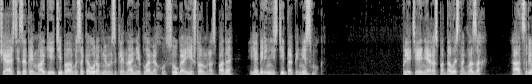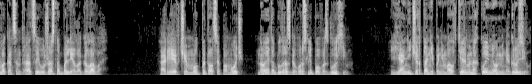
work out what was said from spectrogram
Часть из этой магии типа высокоуровневых заклинаний Пламя Хусуга и Шторм Распада я перенести так и не смог. Плетение распадалось на глазах, а от срыва концентрации ужасно болела голова. Арев чем мог пытался помочь, но это был разговор слепого с глухим. Я ни черта не понимал в терминах, коими он меня грузил.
